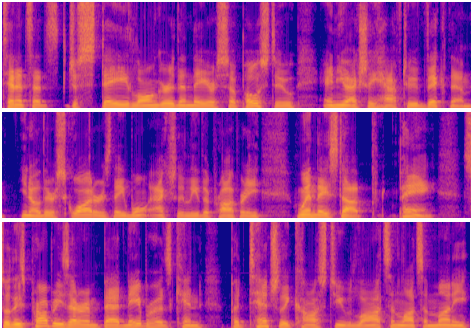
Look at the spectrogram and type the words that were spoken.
tenants that just stay longer than they are supposed to, and you actually have to evict them. You know, they're squatters, they won't actually leave the property when they stop paying. So these properties that are in bad neighborhoods can potentially cost you lots and lots of money,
